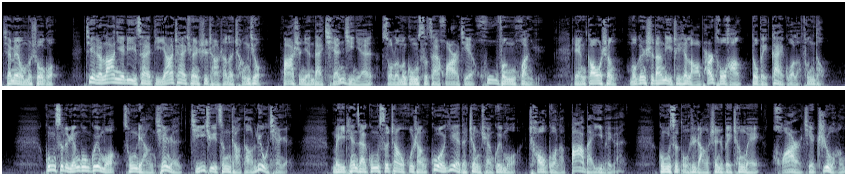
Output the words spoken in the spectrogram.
前面我们说过，借着拉涅利在抵押债券市场上的成就，八十年代前几年，所罗门公司在华尔街呼风唤雨，连高盛、摩根士丹利这些老牌投行都被盖过了风头。公司的员工规模从两千人急剧增长到六千人。每天在公司账户上过夜的证券规模超过了八百亿美元，公司董事长甚至被称为“华尔街之王”。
